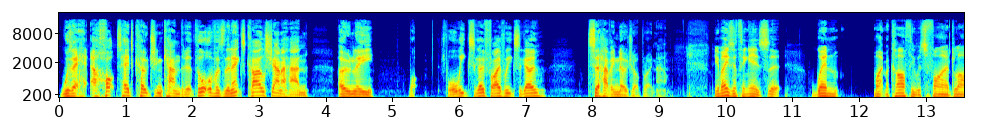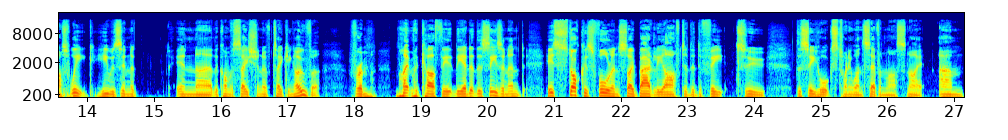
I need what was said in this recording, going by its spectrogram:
was a, a hot head coaching candidate, thought of as the next Kyle Shanahan, only what four weeks ago, five weeks ago, to having no job right now. The amazing thing is that when Mike McCarthy was fired last week, he was in the in uh, the conversation of taking over from Mike McCarthy at the end of the season, and his stock has fallen so badly after the defeat to the Seahawks twenty-one-seven last night. Um,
